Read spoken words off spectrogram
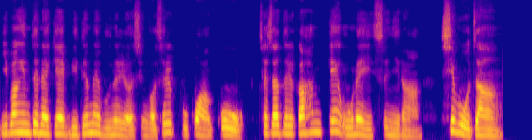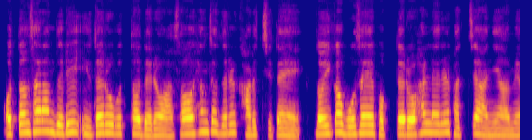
이방인들에게 믿음의 문을 여신 것을 보고하고 제자들과 함께 오래 있으니라. 15장 어떤 사람들이 유대로부터 내려와서 형제들을 가르치되 너희가 모세의 법대로 할례를 받지 아니하며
